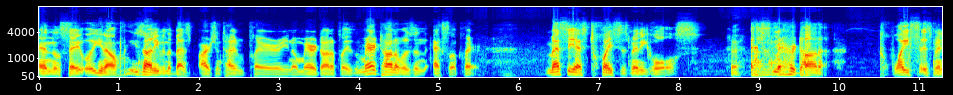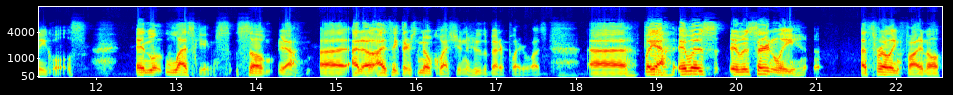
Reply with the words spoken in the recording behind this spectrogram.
and they'll say, well, you know, he's not even the best Argentine player. You know, Maradona plays. Maradona was an excellent player. Messi has twice as many goals as Maradona, twice as many goals, and l- less games. So yeah, uh, I don't. I think there's no question who the better player was. Uh, but yeah, it was it was certainly a thrilling final.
